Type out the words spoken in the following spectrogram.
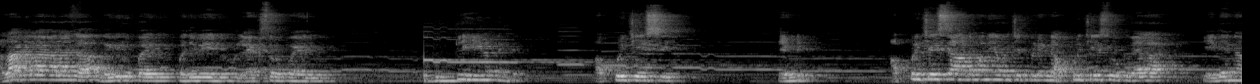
అలాగలాగ అలాగా వెయ్యి రూపాయలు పదివేలు లక్ష రూపాయలు. బుద్ధిహీనత అండి. అప్పులు చేసి ఏంటి? అప్పులు చేసి ఆడమని ఎవరు చెప్పాడండి? అప్పులు చేసి ఒకవేళ ఏదైనా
